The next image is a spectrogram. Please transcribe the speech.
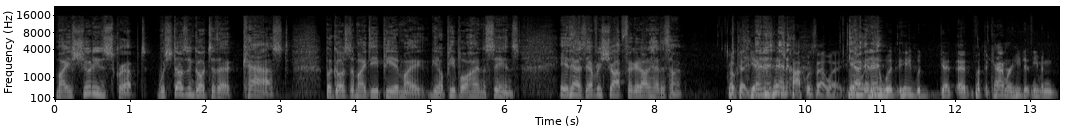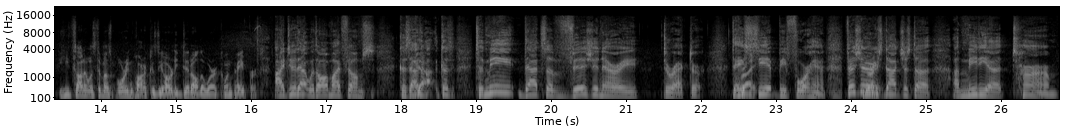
my shooting script, which doesn't go to the cast, but goes to my DP and my you know people behind the scenes. It has every shot figured out ahead of time. Okay, yeah, And because it- and it- Hitchcock was that way. Yeah, and he it- would he would get uh, put the camera. He didn't even he thought it was the most boring part because he already did all the work on paper. I do that with all my films because Yeah. because to me that's a visionary director. They Right. see it beforehand. Visionary is not just a, a media term.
